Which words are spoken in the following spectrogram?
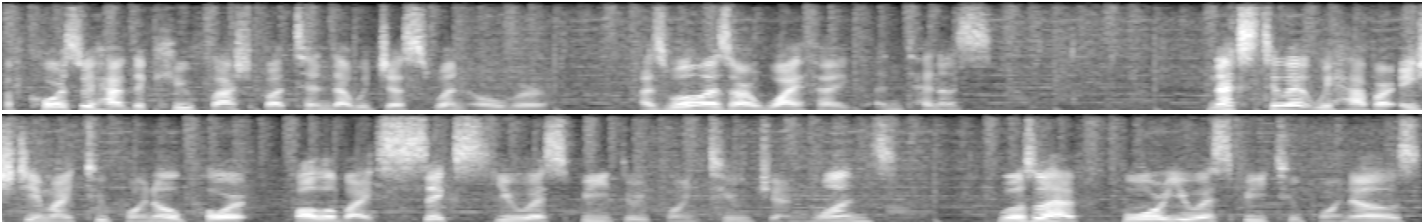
Of course, we have the Q-Flash button that we just went over, as well as our Wi-Fi antennas. Next to it, we have our HDMI 2.0 port, followed by six USB 3.2 Gen 1s. We also have four USB 2.0s,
